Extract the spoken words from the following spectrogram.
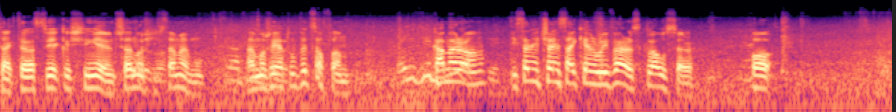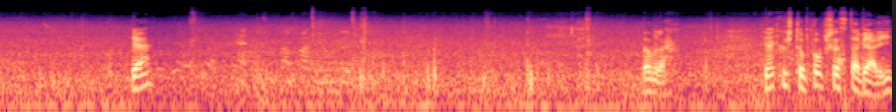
Tak, teraz tu jakoś się, nie wiem, trzeba nosić samemu. A może ja tu wycofam. Cameron, is any chance I can reverse closer? For... Yeah? Dobra. Jakoś to poprzestawiali.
